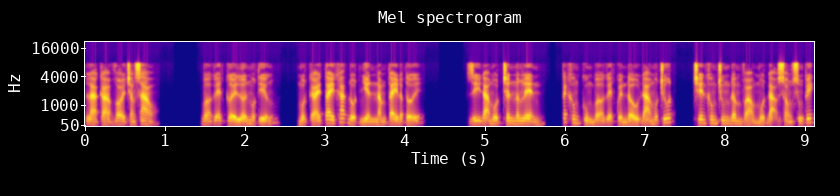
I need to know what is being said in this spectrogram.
là cá voi trắng sao? Bờ gậy cười lớn một tiếng, một cái tay khác đột nhiên nắm tay đập tới. Di đã một chân nâng lên cách không cùng bờ gẹt quyền đầu đá một chút, trên không trung đâm vào một đạo sóng xung kích,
